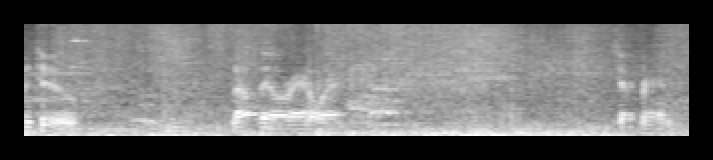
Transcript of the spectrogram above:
Round two. Nope, they all ran away. Except for him.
